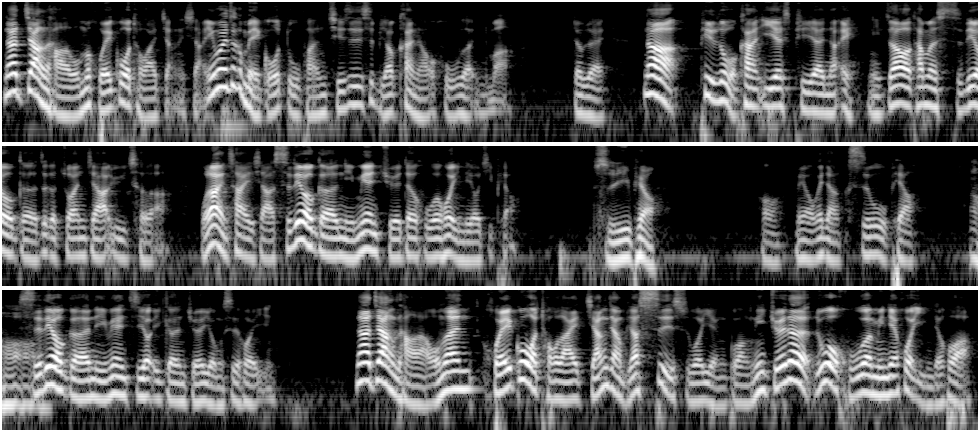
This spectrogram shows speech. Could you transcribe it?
那这样子好了，我们回过头来讲一下，因为这个美国赌盘其实是比较看好湖人的嘛，对不对？那譬如说，我看 ESPN 呢，哎，你知道他们十六个这个专家预测啊，我让你猜一下，十六个里面觉得湖人会赢的有几票？十一票。哦，没有，我跟你讲，十五票。十六个人里面只有一个人觉得勇士会赢，那这样子好了，我们回过头来讲讲比较世俗的眼光。你觉得如果湖人明天会赢的话，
